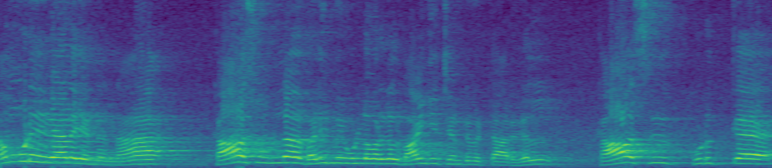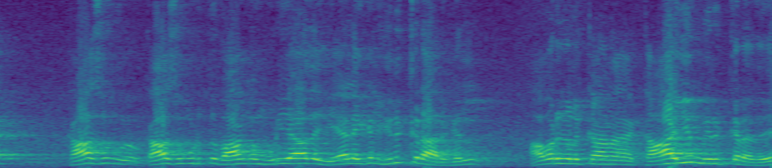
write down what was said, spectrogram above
நம்முடைய வேலை என்னென்னா காசு உள்ள வலிமை உள்ளவர்கள் வாங்கி சென்று விட்டார்கள். காசு கொடுக்க காசு காசு கொடுத்து வாங்க முடியாத ஏழைகள் இருக்கிறார்கள். அவர்களுக்கான காயும் இருக்கிறது.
